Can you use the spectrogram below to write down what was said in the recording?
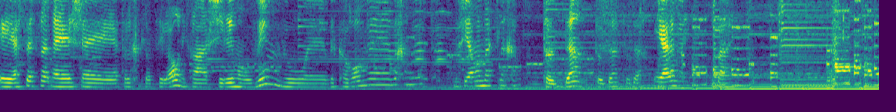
אה, הספר אה, שאת הולכת להוציא לאור נקרא שירים אהובים, והוא בקרוב בחנויות. אז שיהיה המון בהצלחה. תודה, תודה, תודה. יאללה ביי. ביי.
